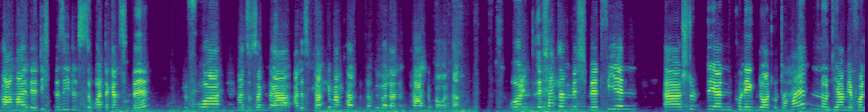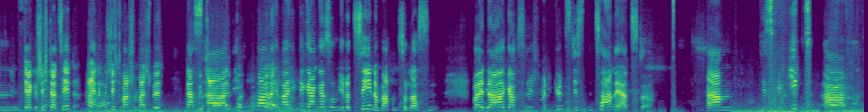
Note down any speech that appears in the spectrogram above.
war mal der dicht besiedelste Ort der ganzen Welt bevor man sozusagen da alles platt gemacht hat und darüber dann einen Park gebaut hat. Und ich habe dann mich mit vielen äh, Studienkollegen dort unterhalten und die haben mir von der Geschichte erzählt. Eine Geschichte war zum Beispiel, dass äh, die Oma da immer hingegangen ist, um ihre Zähne machen zu lassen, weil da gab es nämlich immer die günstigsten Zahnärzte. Ähm, dieses Gebiet, ähm,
